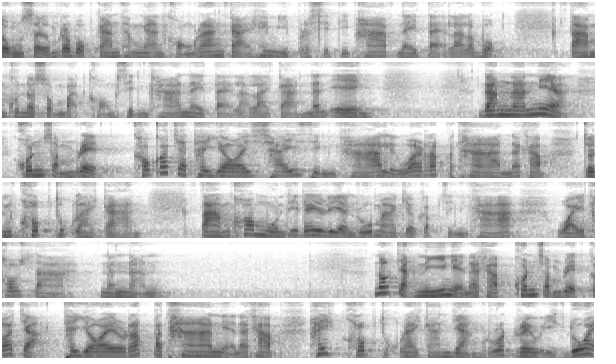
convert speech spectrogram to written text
ส่งเสริมระบบการทำงานของร่างกายให้มีประสิทธิภาพในแต่ละระบบ ตามคุณสมบัติของสินค้าในแต่ละรายการนั่นเอง ดังนั้นเนี่ยคนสำเร็จเขาก็จะทยอยใช้สินค้าหรือว่ารับประทานนะครับ จนครบทุกรายการ ตามข้อมูลที่ได้เรียนรู้มาเกี่ยวกับสินค้าไวท์เทลสตาร์นั้นๆ นอกจากนี้เนี่ยนะครับคนสำเร็จก็จะทยอยรับประทานเนี่ยนะครับให้ครบทุกรายการอย่างรวดเร็วอีกด้วย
